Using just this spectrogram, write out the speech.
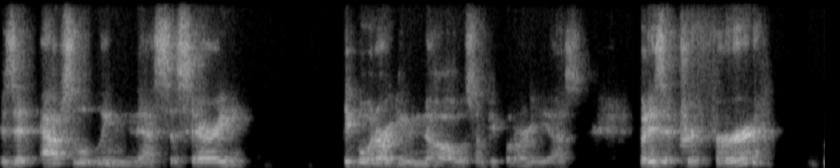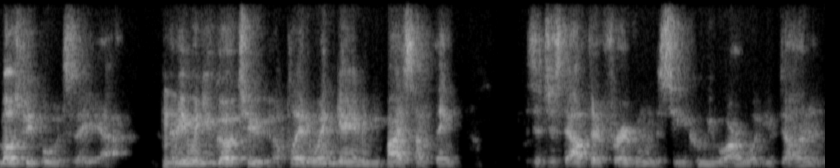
Is it absolutely necessary? People would argue no. Some people would argue yes. But is it preferred? Most people would say yeah. I Hmm. mean when you go to a play to win game and you buy something is it just out there for everyone to see who you are what you've done and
